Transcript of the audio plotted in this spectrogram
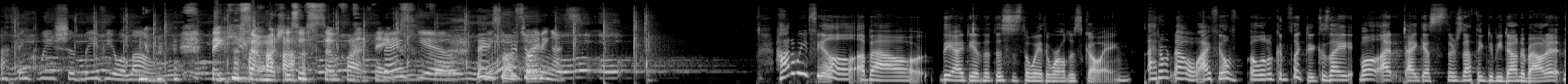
I think we should leave you alone. Thank you so much. This was so fun. Thanks. Thank you. Thank you for joining us. How do we feel about the idea that this is the way the world is going? I don't know. I feel a little conflicted because I, well, I, I guess there's nothing to be done about it.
